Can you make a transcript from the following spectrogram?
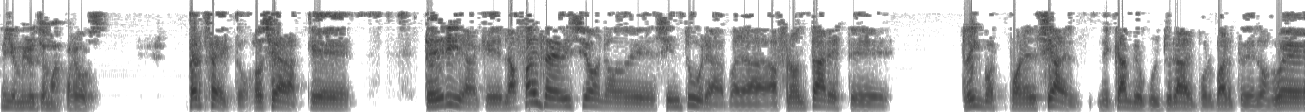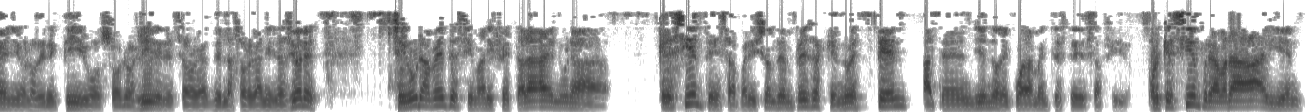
medio minuto más para vos. Perfecto, o sea que te diría que la falta de visión o de cintura para afrontar este ritmo exponencial de cambio cultural por parte de los dueños, los directivos o los líderes de las organizaciones, seguramente se manifestará en una creciente desaparición de empresas que no estén atendiendo adecuadamente este desafío. Porque siempre habrá alguien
